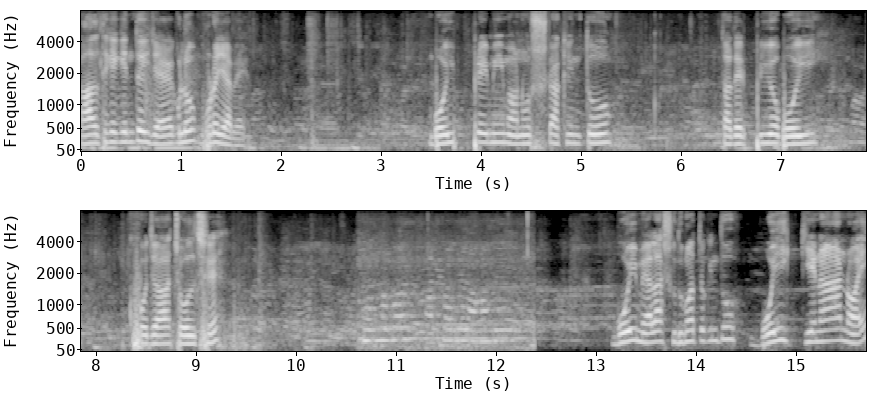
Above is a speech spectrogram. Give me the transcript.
কাল থেকে কিন্তু এই জায়গাগুলো ভরে যাবে। বইপ্রেমী মানুষরা কিন্তু তাদের প্রিয় বই খোঁজা চলছে। বই মেলা শুধুমাত্র কিন্তু বই কেনা নয়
